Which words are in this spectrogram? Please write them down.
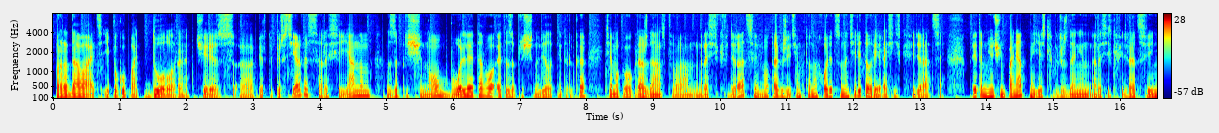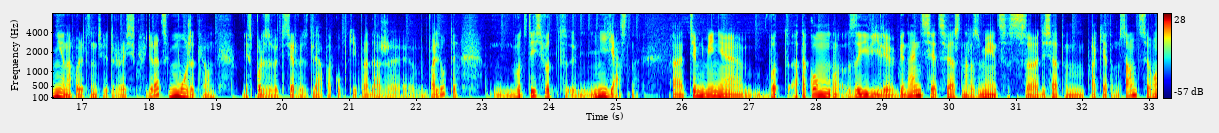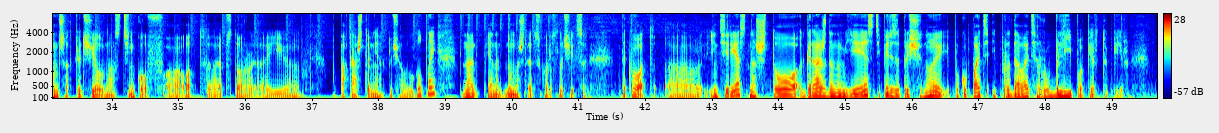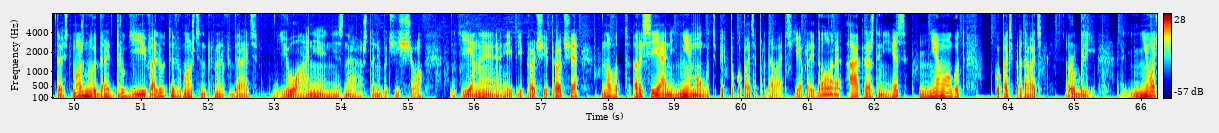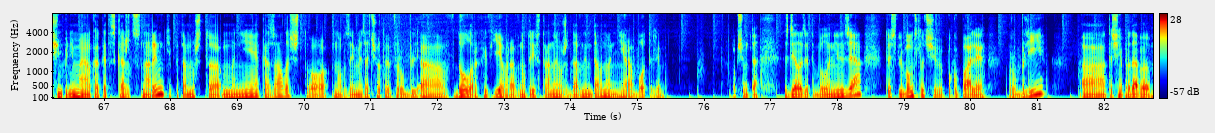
продавать и покупать доллары через э, peer-to-peer сервис россиянам запрещено. Более того, это запрещено делать не только тем, у кого гражданство Российской Федерации, но также и тем, кто находится на территории Российской Федерации. При этом не очень понятно, если гражданин Российской Федерации не находится на территории Российской Федерации, может ли он использовать сервис для покупки и продажи валюты. Вот здесь вот не ясно. А, тем не менее, вот о таком заявили в Binance. Это связано, разумеется, с десятым пакетом санкций. Он же отключил у нас Тиньков а, от App Store и пока что не отключал Google Play, но я думаю, что это скоро случится. Так вот, а, интересно, что гражданам ЕС теперь запрещено покупать и продавать рубли по peer-to-peer. То есть можно выбирать другие валюты, вы можете, например, выбирать юани, не знаю, что-нибудь еще, иены и, и прочее, и прочее. Но вот россияне не могут теперь покупать и продавать евро и доллары, а граждане ЕС не могут покупать и продавать рубли. Не очень понимаю, как это скажется на рынке, потому что мне казалось, что ну, взаимозачеты в, рубля, а, в долларах и в евро внутри страны уже давным-давно не работали. В общем-то, сделать это было нельзя. То есть в любом случае вы покупали рубли, а, точнее, продав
